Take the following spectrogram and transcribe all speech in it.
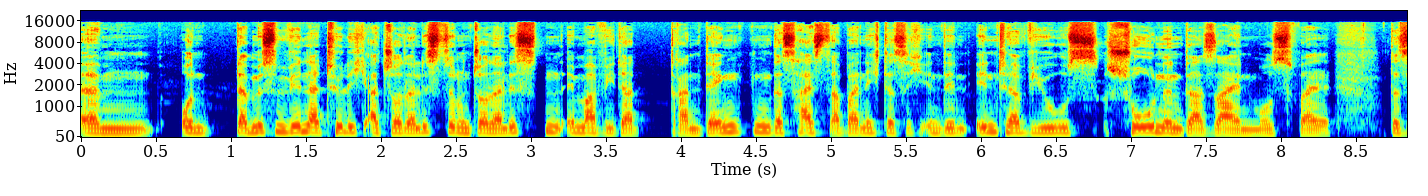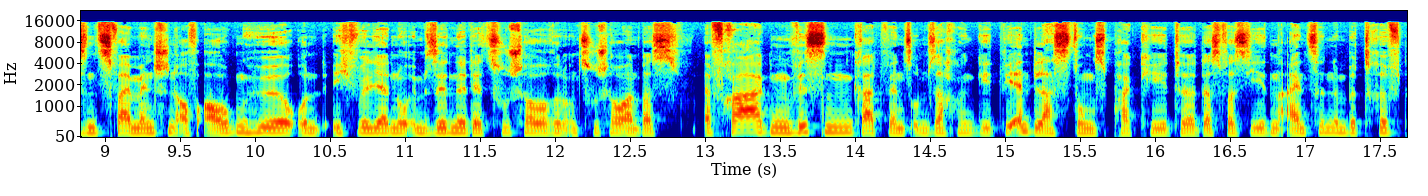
Ähm, und da müssen wir natürlich als Journalistinnen und Journalisten immer wieder dran denken. Das heißt aber nicht, dass ich in den Interviews schonender sein muss, weil da sind zwei Menschen auf Augenhöhe und ich will ja nur im Sinne der Zuschauerinnen und Zuschauern was erfragen, wissen, gerade wenn es um Sachen geht wie Entlastungspakete, das, was jeden Einzelnen betrifft.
